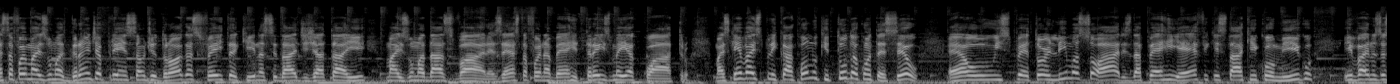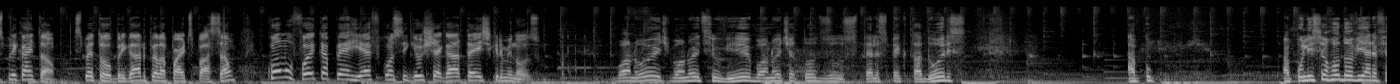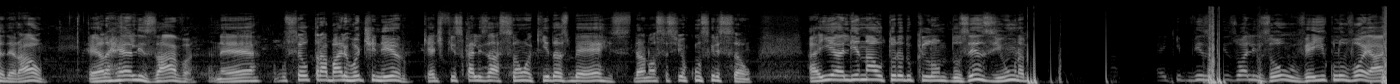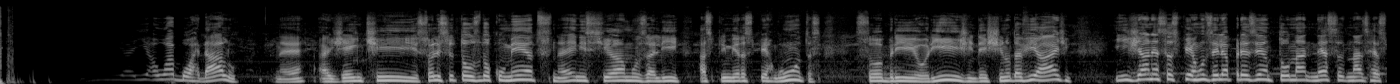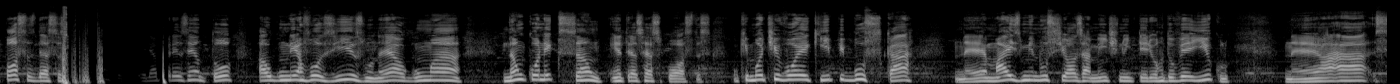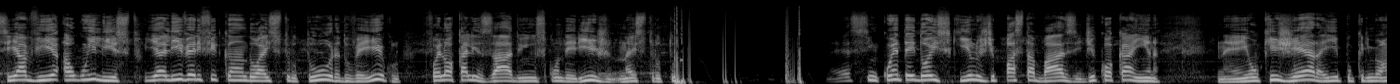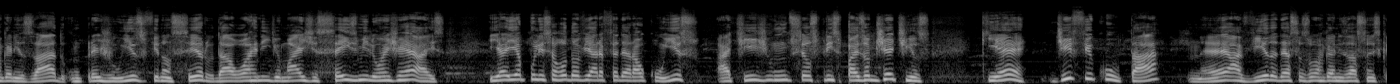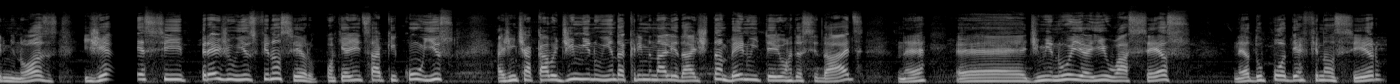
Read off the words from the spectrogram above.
Essa foi mais uma grande apreensão de drogas feita aqui na cidade de Jataí, mais uma das várias. Esta foi na BR 364. Mas quem vai explicar como que tudo aconteceu é o inspetor Lima Soares da PRF que está aqui comigo e vai nos explicar então. Inspetor, obrigado pela participação. Como foi que a PRF conseguiu chegar até este criminoso? Boa noite, boa noite Silvier, boa noite a todos os telespectadores. A, a Polícia Rodoviária Federal ela realizava né, o seu trabalho rotineiro, que é de fiscalização aqui das BRs da nossa circunscrição. Aí ali na altura do quilômetro 201, a equipe visualizou o veículo Voyage. E aí ao abordá-lo, né, a gente solicitou os documentos, né, iniciamos ali as primeiras perguntas sobre origem, destino da viagem. E já nessas perguntas ele apresentou na, nessa, nas respostas dessas apresentou algum nervosismo, né, alguma não conexão entre as respostas, o que motivou a equipe buscar né, mais minuciosamente no interior do veículo né, a, se havia algum ilícito. E ali, verificando a estrutura do veículo, foi localizado em um esconderijo na estrutura né, 52 quilos de pasta base de cocaína né? O que gera aí para o crime organizado um prejuízo financeiro da ordem de mais de 6 milhões de reais. E aí a Polícia Rodoviária Federal, com isso, atinge um dos seus principais objetivos, que é dificultar né, a vida dessas organizações criminosas e gerar esse prejuízo financeiro, porque a gente sabe que com isso a gente acaba diminuindo a criminalidade também no interior das cidades, né? É, diminui aí o acesso né, do poder financeiro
